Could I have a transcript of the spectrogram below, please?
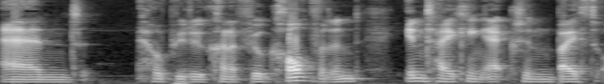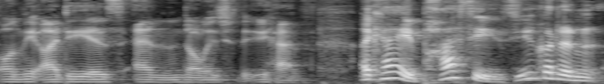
and help you to kind of feel confident in taking action based on the ideas and the knowledge that you have. Okay, Pisces, you got an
